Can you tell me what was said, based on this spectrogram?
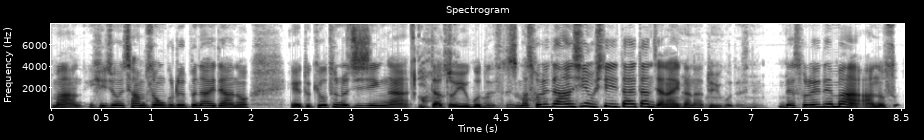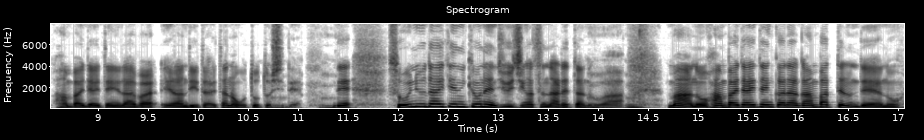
まあ、非常にサムソングループ内であの、えーと、共通の知人がいたということですね。そまあ、それで安心をしていただいたんじゃないかなということですね。でそれでまああの販売代理店に選んでいただいたのは一昨年で、で挿入代理店に去年11月慣れたのは、まああの販売代理店から頑張ってるんであの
